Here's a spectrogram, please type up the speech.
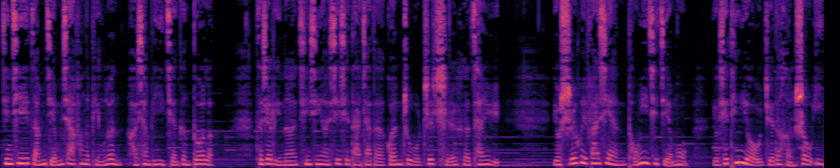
近期咱们节目下方的评论好像比以前更多了，在这里呢，清新要谢谢大家的关注、支持和参与。有时会发现同一期节目，有些听友觉得很受益，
